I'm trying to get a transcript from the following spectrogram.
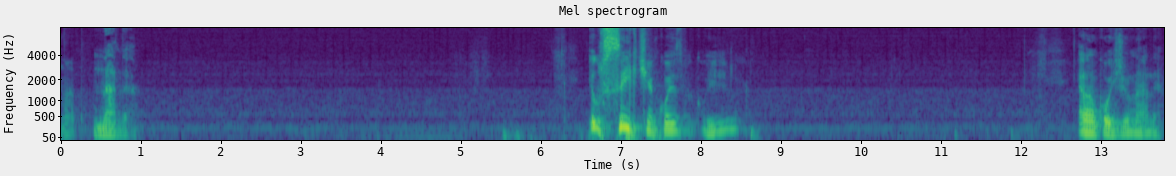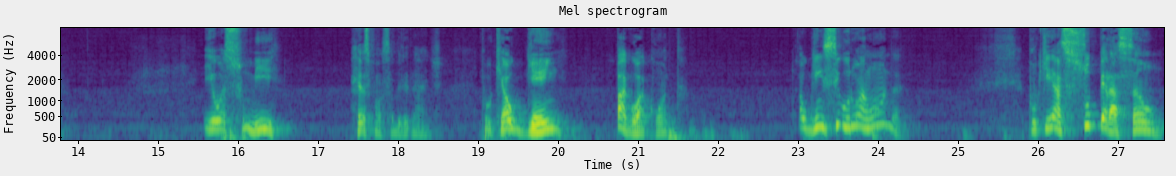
Nada. nada. Eu sei que tinha coisas para corrigir. Ela não corrigiu nada. E eu assumi responsabilidade. Porque alguém pagou a conta. Alguém segurou a onda. Porque a superação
